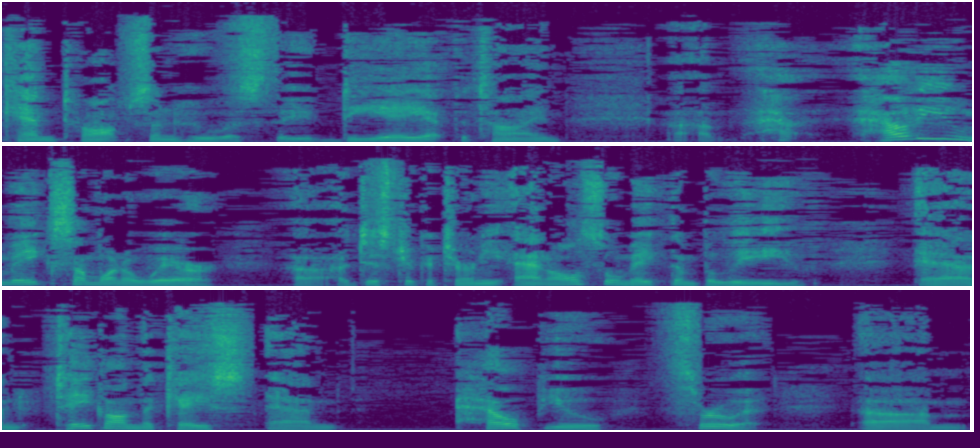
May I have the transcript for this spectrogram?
Ken Thompson, who was the DA at the time? Uh, how, how, do you make someone aware, uh, a district attorney, and also make them believe and take on the case and help you through it? Um,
